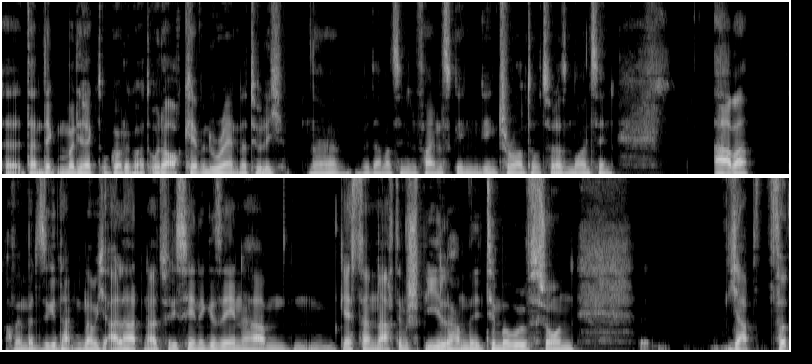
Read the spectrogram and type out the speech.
äh, dann denkt man mal direkt, oh Gott, oh Gott. Oder auch Kevin Durant natürlich, äh, damals in den Finals gegen, gegen Toronto 2019. Aber auch wenn wir diese Gedanken, glaube ich, alle hatten, als wir die Szene gesehen haben, gestern nach dem Spiel haben die Timberwolves schon ja, ver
